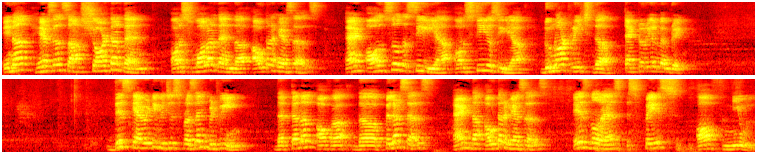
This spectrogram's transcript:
Inner hair cells are shorter than or smaller than the outer hair cells and also the cilia or stereocilia do not reach the tectorial membrane. This cavity which is present between the tunnel of uh, the pillar cells and the outer hair cells is known as space of Nuel.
